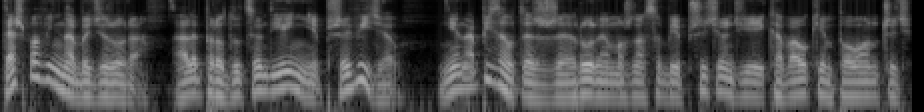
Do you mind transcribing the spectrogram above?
też powinna być rura, ale producent jej nie przewidział. Nie napisał też, że rurę można sobie przyciąć i jej kawałkiem połączyć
